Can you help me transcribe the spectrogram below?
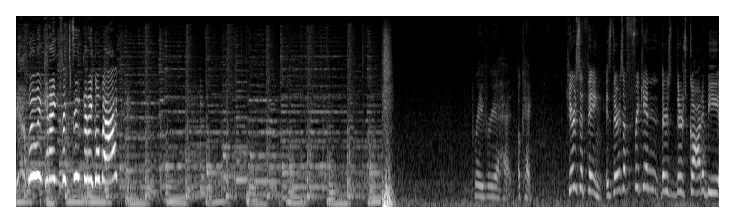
Wait, wait, can I fix it? Can I go back? Bravery ahead. Okay. Here's the thing: is there's a freaking there's there's gotta be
